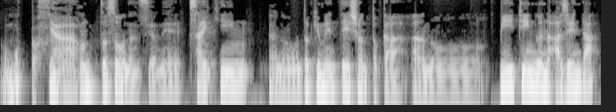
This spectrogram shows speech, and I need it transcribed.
思ったっすね。いやー、ほんとそうなんですよね。最近、あの、ドキュメンテーションとか、あの、ミーティングのアジェンダ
